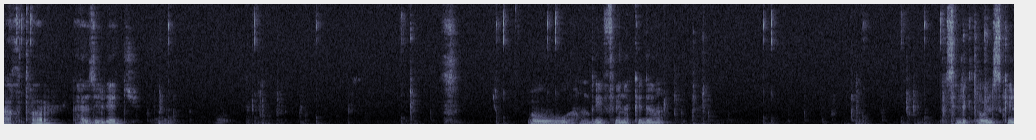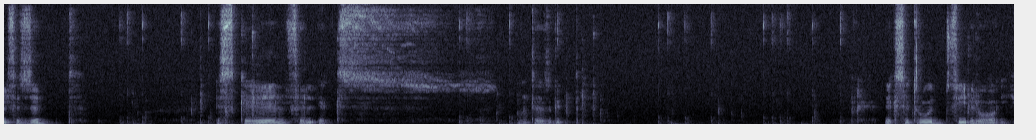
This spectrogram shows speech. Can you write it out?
أختار هذه الإدج. وهنضيف هنا كده. Select all scale في الزد. Scale في الإكس. ممتاز جدا. Extrude في الواي.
